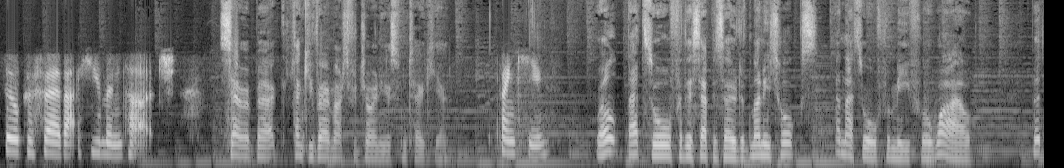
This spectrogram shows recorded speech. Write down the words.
still prefer that human touch. Sarah Burke, thank you very much for joining us from Tokyo. Thank you. Well, that's all for this episode of Money Talks, and that's all from me for a while. But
